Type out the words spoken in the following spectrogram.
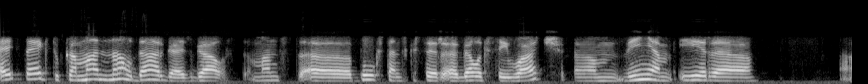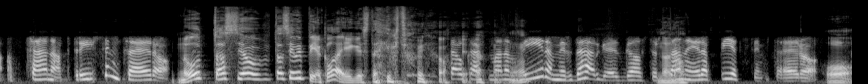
Es teiktu, ka man nav dārgais gals. Mans uh, pulkstenis, kas ir uh, Galaxy Watch, um, viņam ir uh, cena ap 300 eiro. Nu, tas, jau, tas jau ir pieklājīgi, es teiktu. Savukārt manam vīram ir dārgais gals, tur no, cena no. ir ap 500 eiro. Oh.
